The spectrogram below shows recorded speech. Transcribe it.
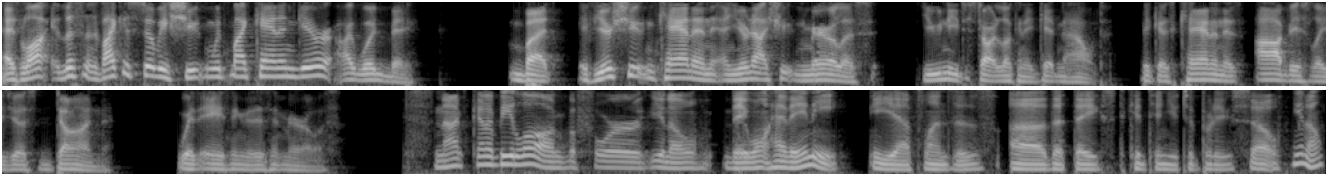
As long, listen, if I could still be shooting with my Canon gear, I would be. But if you're shooting Canon and you're not shooting mirrorless, you need to start looking at getting out because Canon is obviously just done with anything that isn't mirrorless. it's not going to be long before you know they won't have any EF lenses uh, that they continue to produce. So you know,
